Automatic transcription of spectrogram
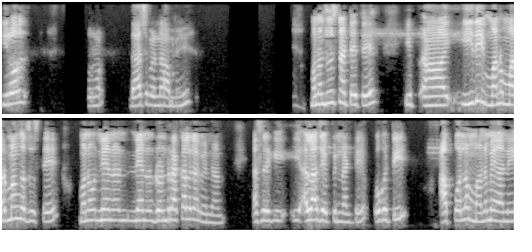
ఈరోజు దాచబడిన అమ్మి మనం చూసినట్టయితే ఇది మనం మర్మంగా చూస్తే మనం నేను నేను రెండు రకాలుగా విన్నాను. అసలుకి ఎలా చెప్పిందంటే ఒకటి ఆ పొలం మనమే అని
